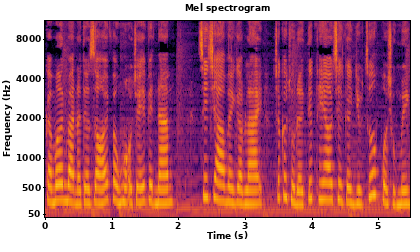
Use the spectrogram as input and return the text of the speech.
Cảm ơn bạn đã theo dõi và ủng hộ cho hết Việt Nam. Xin chào và hẹn gặp lại trong các chủ đề tiếp theo trên kênh youtube của chúng mình.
